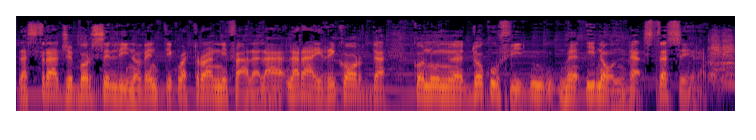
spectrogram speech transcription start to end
la strage Borsellino 24 anni fa. La, la, RAI ricorda con un docufilm in onda stasera.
